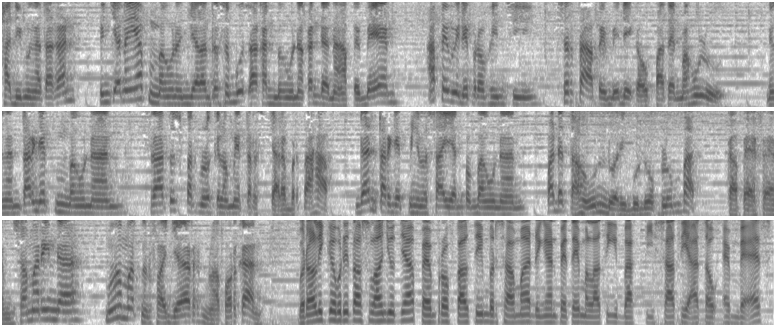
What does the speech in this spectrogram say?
Hadi mengatakan, rencananya pembangunan jalan tersebut akan menggunakan dana APBN, APBD Provinsi, serta APBD Kabupaten Mahulu dengan target pembangunan 140 km secara bertahap dan target penyelesaian pembangunan pada tahun 2024. KPFM Samarinda, Muhammad Nur Fajar melaporkan. Beralih ke berita selanjutnya, Pemprov Kaltim bersama dengan PT Melati Bakti Sati atau MBS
